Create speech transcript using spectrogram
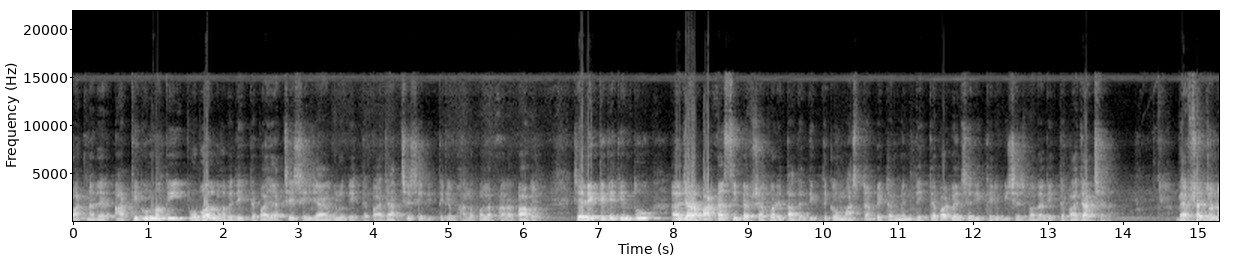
পার্টনারের আর্থিক উন্নতি প্রবলভাবে দেখতে পাওয়া যাচ্ছে, সেই জায়গাগুলো দেখতে পাওয়া যাচ্ছে, সেদিক থেকে ভালো ফল আপনারা পাবেন। সেদিক থেকে কিন্তু যারা পার্টনারশিপ ব্যবসা করে, তাদের দিক থেকেও মাসটা বেটারমেন্ট দেখতে পারবেন, সেদিক থেকে বিশেষ বাধা দেখতে পাওয়া যাচ্ছে না। ব্যবসার জন্য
